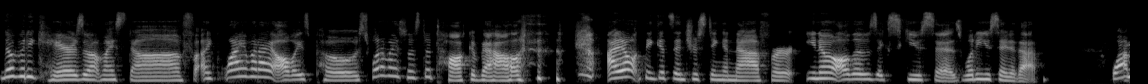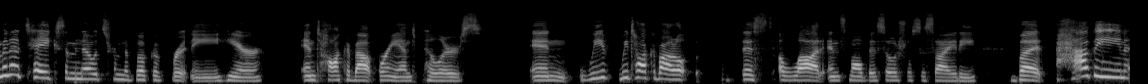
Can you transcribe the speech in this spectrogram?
nobody cares about my stuff. Like, why would I always post? What am I supposed to talk about? I don't think it's interesting enough, or, you know, all those excuses. What do you say to that? Well, I'm going to take some notes from the book of Brittany here and talk about brand pillars. And we we talk about this a lot in Small Biz Social Society, but having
